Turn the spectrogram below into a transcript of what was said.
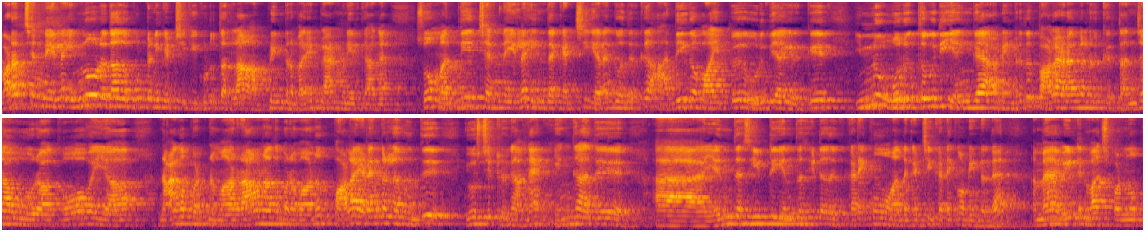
வட சென்னையில் இன்னொரு ஏதாவது கூட்டணி கட்சிக்கு கொடுத்துடலாம் அப்படின்ற மாதிரி பிளான் பண்ணியிருக்காங்க. ஸோ மத்திய சென்னையில இந்த கட்சி இறங்குவதற்கு அதிக வாய்ப்பு உறுதியாக இருக்கு. இன்னும் ஒரு தொகுதி எங்க அப்படின்றது பல இடங்கள் இருக்கு. தஞ்சாவூரா கோவையா நாகப்பட்டினமா ராமநாதபுரமானு பல இடங்கள்ல வந்து யோசிச்சுட்டு இருக்காங்க எங்க அது எந்த சீட்டு எந்த சீட்டு அதுக்கு கிடைக்கும் அந்த கட்சி கிடைக்கும் அப்படின்றத நம்ம வெயிட் அண்ட் வாட்ச் பண்ணோம்.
